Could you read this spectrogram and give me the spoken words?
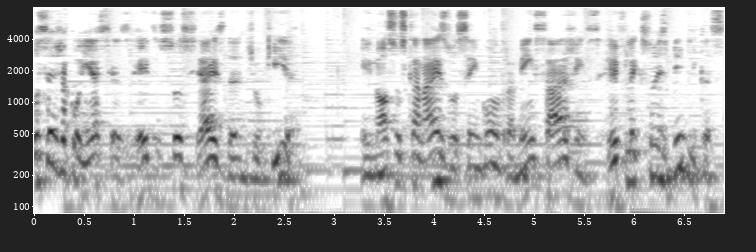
Você já conhece as redes sociais da Antioquia? Em nossos canais você encontra mensagens, reflexões bíblicas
